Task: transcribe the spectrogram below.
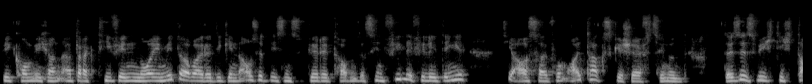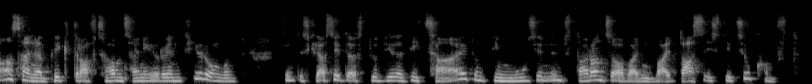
Wie komme ich an attraktive neue Mitarbeiter, die genauso diesen Spirit haben? Das sind viele, viele Dinge, die außerhalb vom Alltagsgeschäft sind. Und das ist wichtig, da seinen Blick drauf zu haben, seine Orientierung. Und ich finde es klasse, dass du dir die Zeit und die Muse nimmst, daran zu arbeiten, weil das ist die Zukunft.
